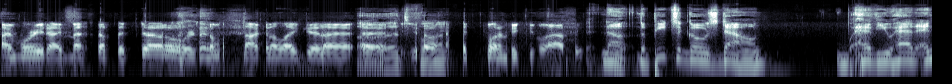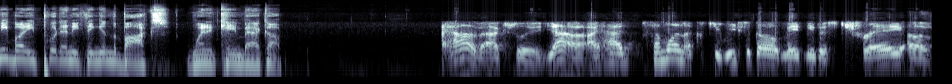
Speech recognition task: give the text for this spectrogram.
I'm worried I messed up the dough or someone's not going to like it. I, Oh, uh, that's you know. I just want to make people happy. Now the pizza goes down. Have you had anybody put anything in the box when it came back up? I have actually. Yeah, I had someone a few weeks ago made me this tray of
